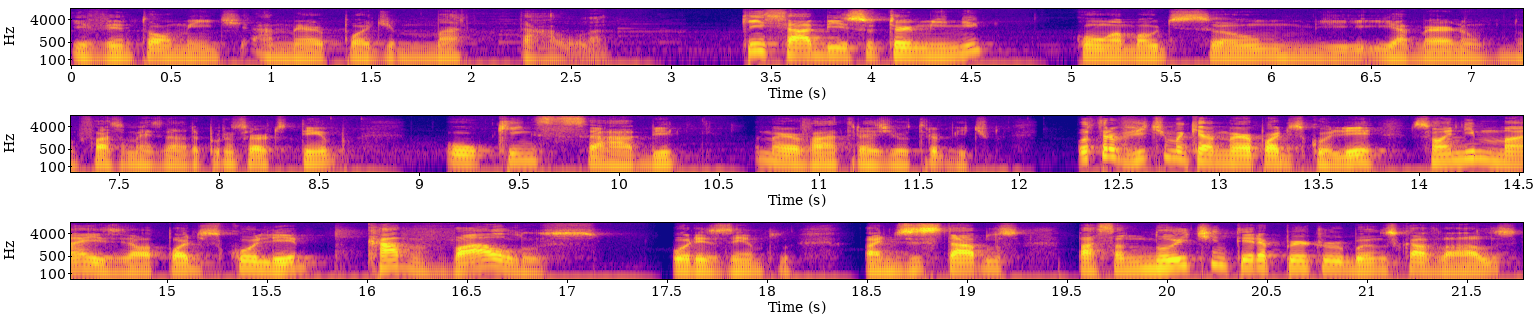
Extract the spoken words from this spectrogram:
eventualmente a mer pode matá-la. Quem sabe isso termine com a maldição e, e a Mer não, não faça mais nada por um certo tempo, ou quem sabe a Mer vá atrás de outra vítima. Outra vítima que a Mer pode escolher são animais. Ela pode escolher cavalos, por exemplo. Vai nos estábulos, passa a noite inteira perturbando os cavalos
